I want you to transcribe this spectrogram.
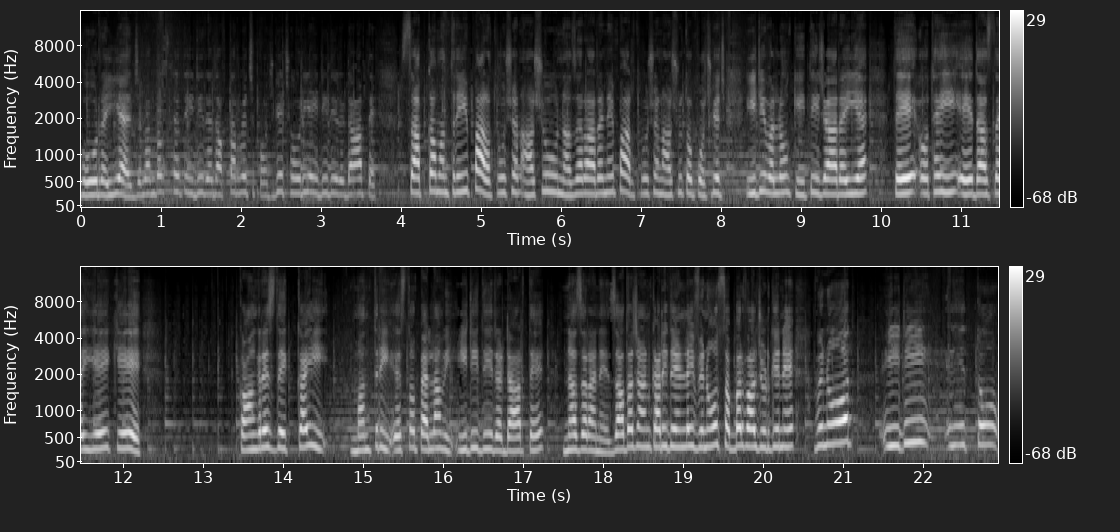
ਹੋ ਰਹੀ ਹੈ। ਜਲੰਧਰ ਸਥਿਤ ਈਡੀ ਦੇ ਦਫ਼ਤਰ ਵਿੱਚ ਪੁੱਛਗਿੱਛ ਹੋ ਰਹੀ ਹੈ। ਈਡੀ ਦੇ ਰਡਾਰ ਤੇ ਸਾਬਕਾ ਮੰਤਰੀ ਭਾਰਤ ਭੂਸ਼ਣ ਆਸ਼ੂ ਨਜ਼ਰ ਆ ਰਹੇ ਨੇ। ਭਾਰਤ ਭੂਸ਼ਣ ਆਸ਼ੂ ਤੋਂ ਪੁੱਛਗਿੱਛ ਈਡੀ ਵੱਲੋਂ ਕੀਤੀ ਜਾ ਰਹੀ ਹੈ ਤੇ ਉਥੇ ਹੀ ਇਹ ਦੱਸ ਦਈਏ ਕਿ ਕਾਂਗਰਸ ਦੇ ਕਈ ਮੰਤਰੀ ਇਸ ਤੋਂ ਪਹਿਲਾਂ ਵੀ ਈਡੀ ਦੀ ਰਡਾਰ ਤੇ ਨਜ਼ਰ ਆਏ ਨੇ। ਜ਼ਿਆਦਾ ਜਾਣਕਾਰੀ ਦੇਣ ਲਈ ਵਿਨੋਦ ਸੱਬਰਵਾਲ ਜੁੜ ਗਏ ਨੇ। ਵਿਨੋਦ ਈਡੀ ਤੋਂ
